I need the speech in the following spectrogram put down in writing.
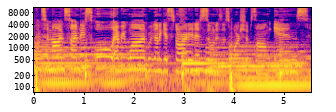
welcome to Non Sunday School, everyone. We're going to get started as soon as this worship song ends.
